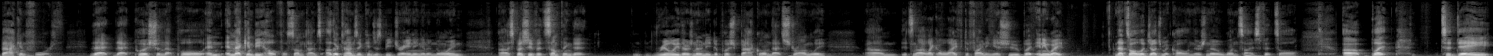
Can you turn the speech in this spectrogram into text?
back and forth that that push and that pull, and and that can be helpful sometimes. Other times it can just be draining and annoying, uh, especially if it's something that really there's no need to push back on that strongly. Um, it's not like a life defining issue, but anyway, that's all a judgment call, and there's no one size fits all. Uh, but today,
